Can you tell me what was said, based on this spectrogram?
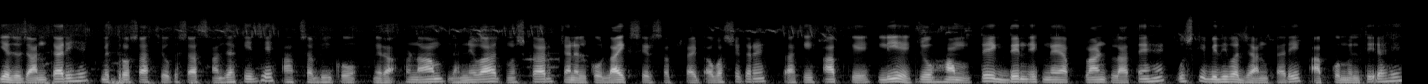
ये जो जानकारी है, मित्रों, साथियों के साथ साझा कीजिए। आप सभी को मेरा प्रणाम, धन्यवाद। नमस्कार। चैनल को लाइक, शेयर, सब्सक्राइब अवश्य करें ताकि आपके लिए जो हम प्रत्येक दिन एक नया प्लांट लाते हैं, उसकी विधिवत जानकारी आपको मिलती रहे।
